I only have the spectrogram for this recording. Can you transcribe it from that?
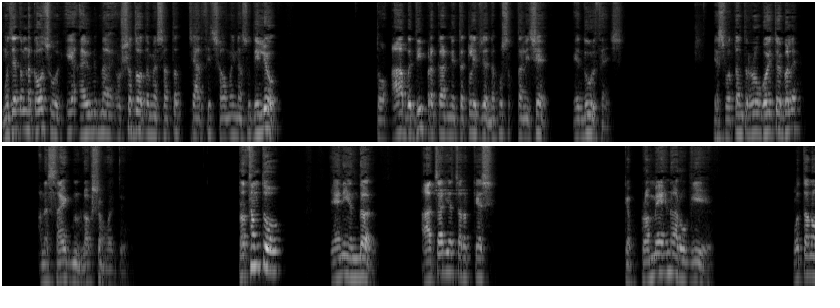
હું જે તમને કહું છું એ આયુર્વેદના ઔષધો તમે સતત ચારથી છ મહિના સુધી લ્યો, તો આ બધી પ્રકારની તકલીફ જે નપુસકતાની છે એ દૂર થાય છે. એ સ્વતંત્ર રોગ હોય તો ભલે અને સાઈડનું લક્ષણ હોય તો પ્રથમ તો એની અંદર આચાર્ય ચરક કહે છે કે પ્રમેહના રોગીએ પોતાનો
